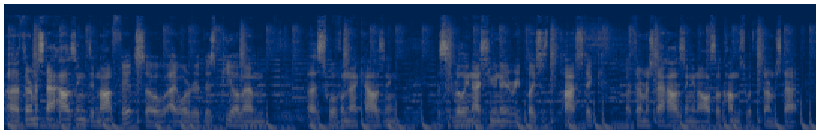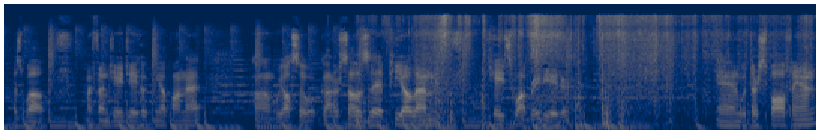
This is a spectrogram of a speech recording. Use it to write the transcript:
uh, thermostat housing did not fit, so I ordered this PLM uh, swivel neck housing. This is a really nice unit. It replaces the plastic uh, thermostat housing and also comes with the thermostat as well. My friend JJ hooked me up on that. Um, we also got ourselves a PLM K-swap radiator and with our SPAL fan.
